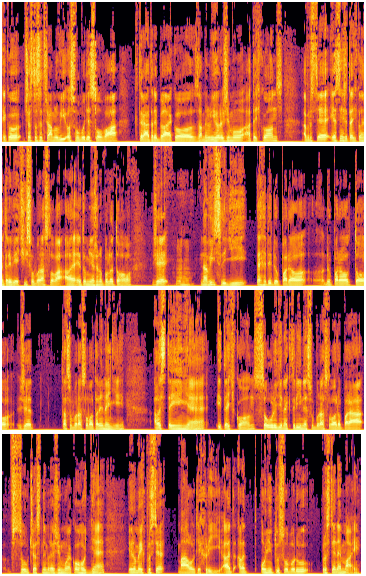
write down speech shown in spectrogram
jako často se třeba mluví o svobodě slova, která tady byla jako za minulýho režimu a teď konc. A prostě jasně, že teď je tady větší svoboda slova, ale je to měřeno podle toho, že Mhm. na víc lidí tehdy dopadalo, dopadalo to, že ta svoboda slova tady není, ale stejně i teď jsou lidi, na který nesvoboda slova dopadá v současném režimu jako hodně, jenom je jich prostě málo těch lidí, ale, ale oni tu svobodu prostě nemají.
